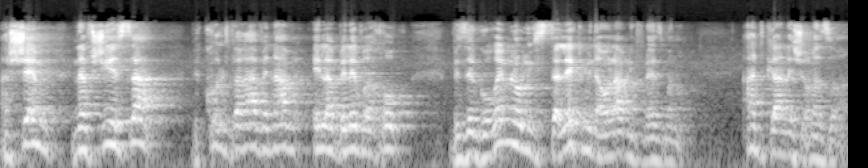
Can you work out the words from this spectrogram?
השם נפשי אשא, וכל דבריו אינם אלא בלב רחוק, וזה גורם לו להסתלק מן העולם לפני זמנו. עד כאן לשון הזוהר.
